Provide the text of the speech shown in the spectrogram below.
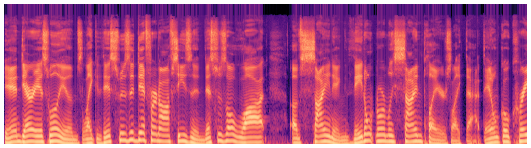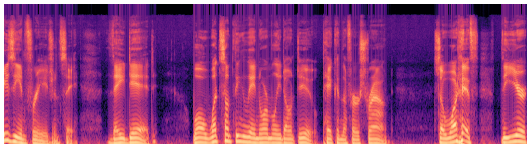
and Darious Williams, like this was a different offseason. This was a lot of signing. They don't normally sign players like that. They don't go crazy in free agency. They did. Well, what's something they normally don't do? Pick in the first round. So what if the year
